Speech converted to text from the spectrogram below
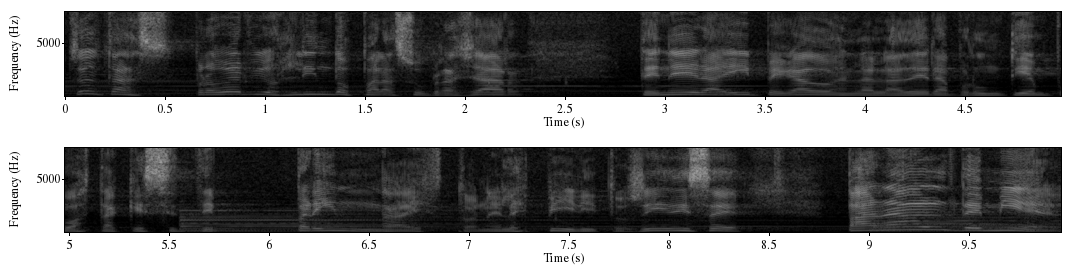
Son estos proverbios lindos para subrayar, tener ahí pegados en la ladera por un tiempo hasta que se te prenda esto en el espíritu. ¿sí? Dice, panal de miel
